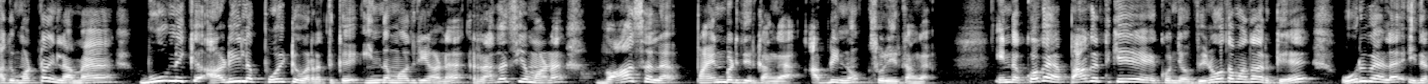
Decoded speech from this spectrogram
அது மட்டும் இல்லாமல் பூமிக்கு அடியில் போயிட்டு வர்றதுக்கு இந்த மாதிரியான ரகசியமான வாசலை பயன்படுத்தியிருக்காங்க அப்படின்னும் சொல்லியிருக்காங்க. இந்த குகை பார்க்கறதுக்கே கொஞ்சம் வினோதமாக தான் இருக்குது ஒருவேளை இதை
